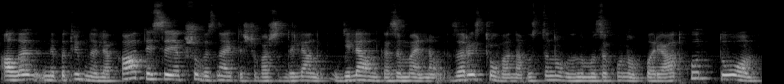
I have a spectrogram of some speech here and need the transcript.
але не потрібно лякатися. Якщо ви знаєте, що ваша ділян- ділянка земельна зареєстрована в установленому законом порядку, то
